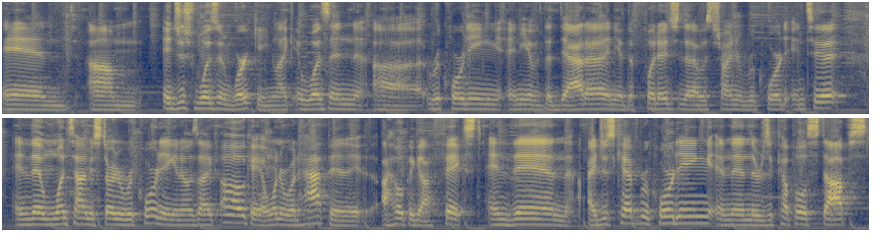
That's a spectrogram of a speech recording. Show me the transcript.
and um, it just wasn't working. Like it wasn't uh, recording any of the data, any of the footage that I was trying to record into it. And then one time it started recording and I was like, oh, okay, I wonder what happened. It, I hope it got fixed. And then I just kept recording and then there's a couple of stops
